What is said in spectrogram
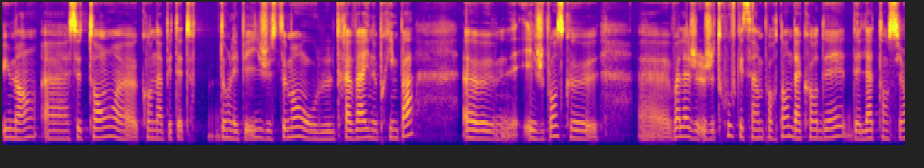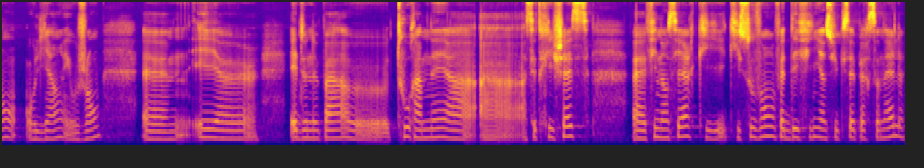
humain, euh, ce temps qu'on a peut-être dans les pays justement où le travail ne prime pas. et je pense que voilà, je, trouve que c'est important d'accorder de l'attention aux liens et aux gens et, de ne pas tout ramener à, cette richesse financière qui, souvent en fait définit un succès personnel.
